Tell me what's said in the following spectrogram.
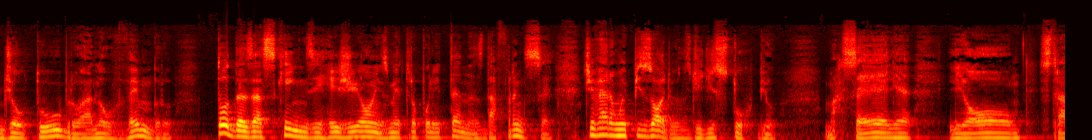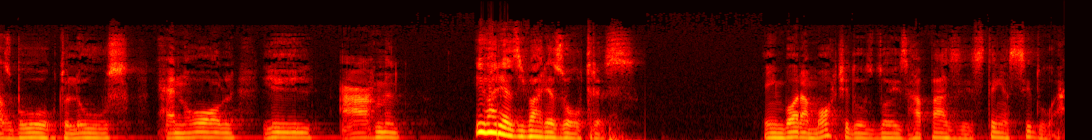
De outubro a novembro, todas as 15 regiões metropolitanas da França tiveram episódios de distúrbio. Marselha, Lyon, Strasbourg, Toulouse, Renault, Lille, Armen e várias e várias outras. Embora a morte dos dois rapazes tenha sido a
